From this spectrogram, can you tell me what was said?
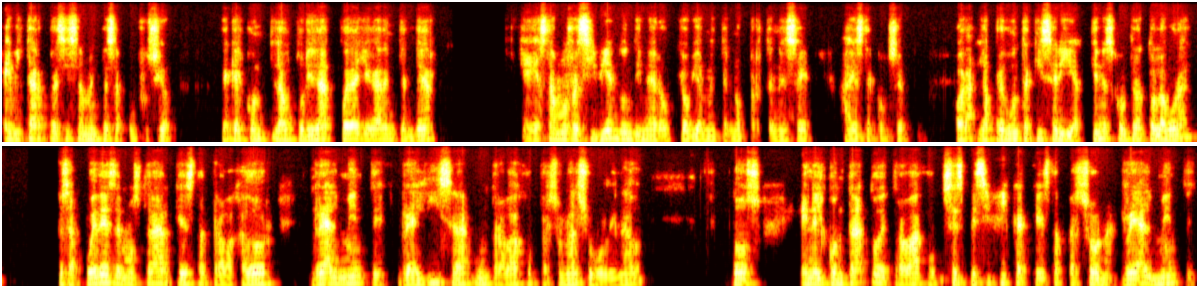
Evitar precisamente esa confusión, de que la autoridad pueda llegar a entender que estamos recibiendo un dinero que obviamente no pertenece a este concepto. Ahora, la pregunta aquí sería, ¿tienes contrato laboral? O sea, ¿puedes demostrar que este trabajador realmente realiza un trabajo personal subordinado? Dos, en el contrato de trabajo se especifica que esta persona realmente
